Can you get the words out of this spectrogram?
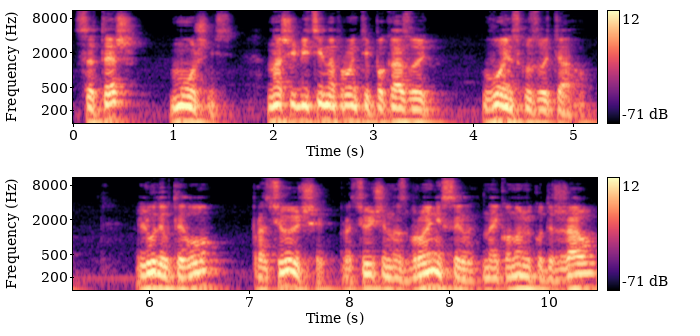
Це теж мужність. Наші бійці на фронті показують воїнську звитягу. Люди в тилу, працюючи, працюючи на Збройні сили, на економіку держави,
